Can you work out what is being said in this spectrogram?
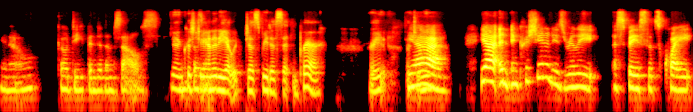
you know, go deep into themselves. Yeah, in Christianity, it would just be to sit in prayer, right? Yeah. Yeah. And, and Christianity is really a space that's quite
